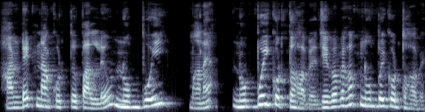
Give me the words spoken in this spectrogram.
হান্ড্রেড না করতে পারলেও নব্বই মানে নব্বই করতে হবে, যেভাবে হোক নব্বই করতে হবে।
